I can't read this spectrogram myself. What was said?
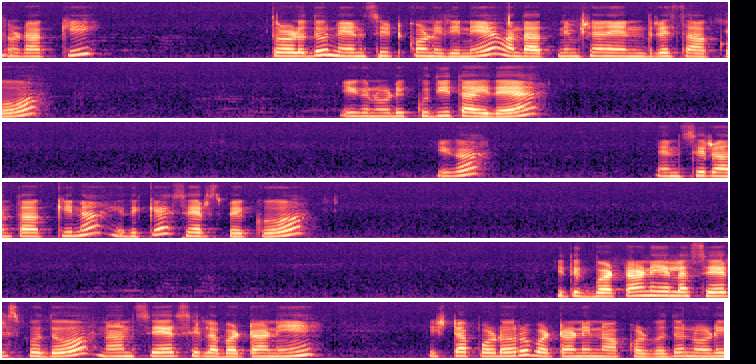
ನೋಡಿ, ಅಕ್ಕಿ ತೊಳೆದು ನೆನೆಸಿಟ್ಕೊಂಡಿದ್ದೀನಿ. ಒಂದು ಹತ್ತು ನಿಮಿಷ ನೆನೆದ್ರೆ ಸಾಕು. ಈಗ ನೋಡಿ, ಕುದೀತಾ ಇದೆ. ಈಗ ನೆನೆಸಿರೋಂಥ ಅಕ್ಕಿನ ಇದಕ್ಕೆ ಸೇರಿಸ್ಬೇಕು. ಇದಕ್ಕೆ ಬಟಾಣಿ ಎಲ್ಲ ಸೇರಿಸ್ಬೋದು. ನಾನು ಸೇರಿಸಿಲ್ಲ ಬಟಾಣಿ. ಇಷ್ಟಪಡೋರು ಬಟಾಣಿನ ಹಾಕ್ಕೊಳ್ಬೋದು. ನೋಡಿ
